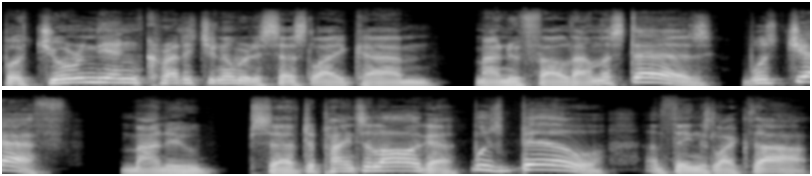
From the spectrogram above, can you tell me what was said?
but during the end credits, you know, where it says like, um, man who fell down the stairs. Was Jeff, man who served a pint of lager. Was Bill, and things like that.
